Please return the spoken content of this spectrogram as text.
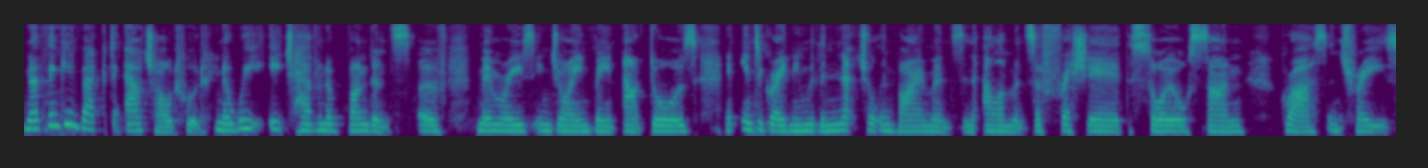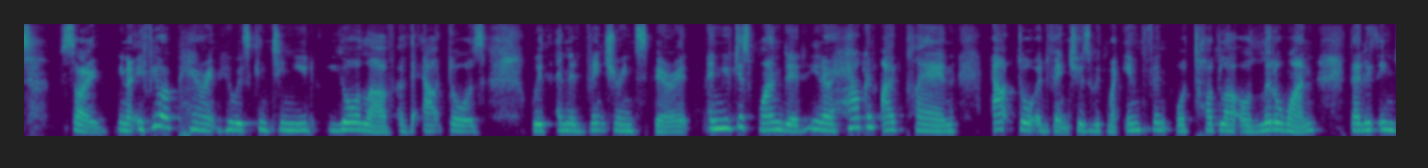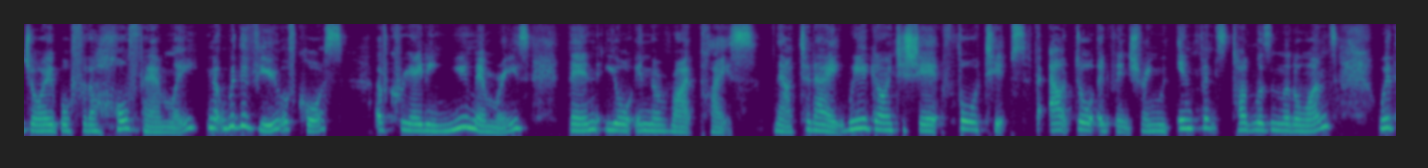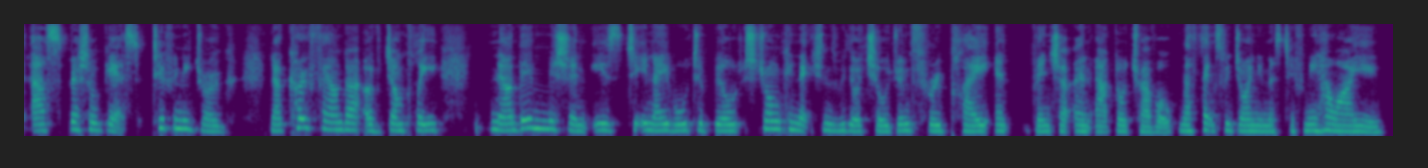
Now thinking back to our childhood you know we each have an abundance of memories enjoying being outdoors and integrating with the natural environments and elements of fresh air the soil sun grass and trees so, you know, if you're a parent who has continued your love of the outdoors with an adventuring spirit and you've just wondered, you know, how can I plan outdoor adventures with my infant or toddler or little one that is enjoyable for the whole family, you know, with a view, of course, of creating new memories, then you're in the right place. Now, today we are going to share four tips for outdoor adventuring with infants, toddlers, and little ones with our special guest, Tiffany Droege, now co founder of Jumply. Now, their mission is to enable to build strong connections with your children through play and adventure and outdoor travel. Now, thanks for joining us, Tiffany. How are you?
